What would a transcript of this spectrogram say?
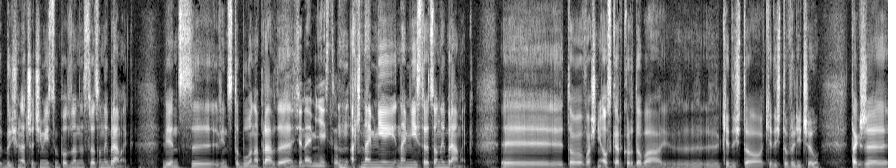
y, byliśmy na trzecim miejscu pod względem straconych bramek, więc, y, więc to było naprawdę... Znaczy najmniej straconych. Mm, znaczy najmniej, najmniej straconych bramek. To właśnie Oskar Cordoba kiedyś to, kiedyś to wyliczył, także,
